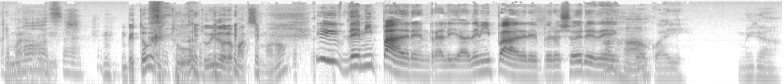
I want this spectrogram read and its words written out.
Qué Hermosa. maravilla. Beethoven es tu, tu ídolo máximo, ¿no? Y de mi padre, en realidad, de mi padre, pero yo heredé Ajá. un poco ahí. Mira.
